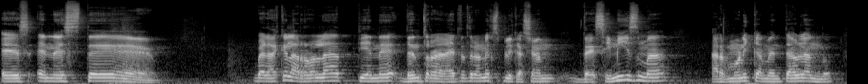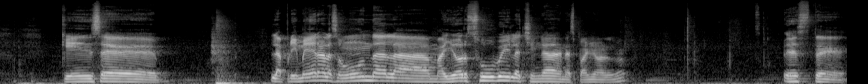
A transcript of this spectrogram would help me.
Es en este. ¿Verdad que la rola tiene, dentro de la letra, tiene una explicación de sí misma, armónicamente hablando? Que dice. La primera, la segunda, la mayor sube y la chingada en español, ¿no? Este.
